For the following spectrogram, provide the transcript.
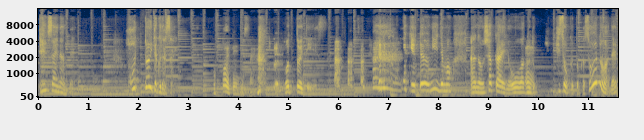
天才なんで。ほっといてください。ほっといていいんですね。ほっといていいです。さっき言ったように、でも、あの、社会の大枠とか、規則とか、そういうのはね、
